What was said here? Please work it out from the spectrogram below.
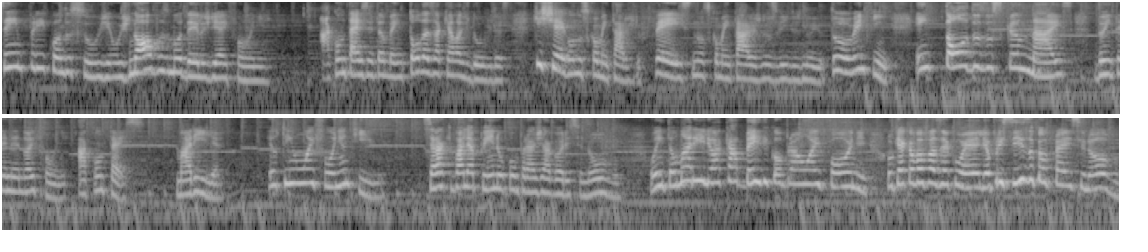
Sempre quando surgem os novos modelos de iPhone, acontecem também todas aquelas dúvidas que chegam nos comentários do Face, nos comentários dos vídeos no YouTube, enfim, em todos os canais do Entendendo iPhone. Acontece. Marília, eu tenho um iPhone antigo. Será que vale a pena eu comprar já agora esse novo? Ou então, Marília, eu acabei de comprar um iPhone. O que é que eu vou fazer com ele? Eu preciso comprar esse novo.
